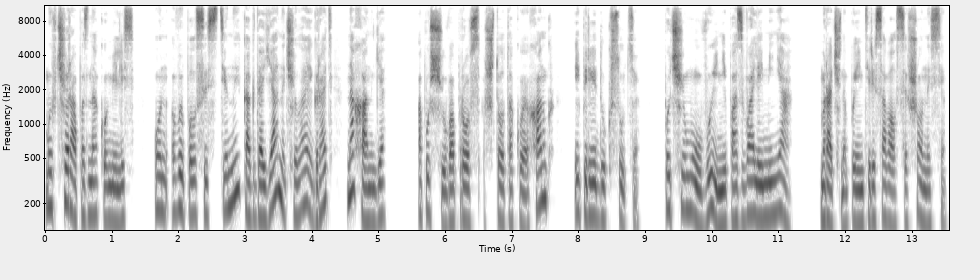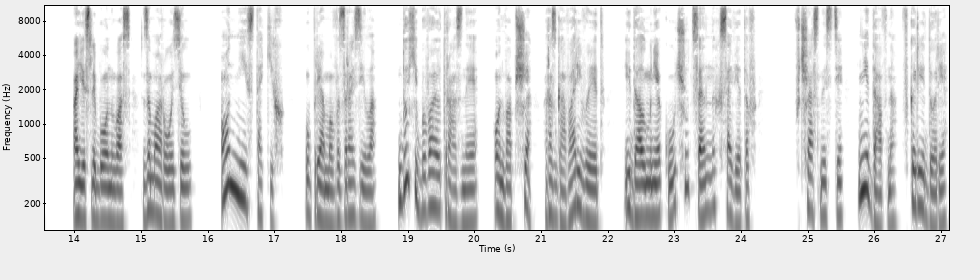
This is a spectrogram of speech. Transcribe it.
Мы вчера познакомились. Он выполз из стены, когда я начала играть на ханге. Опущу вопрос, что такое ханг, и перейду к сути. «Почему вы не позвали меня?» — мрачно поинтересовался Шонесси. «А если бы он вас заморозил?» «Он не из таких», — упрямо возразила. «Духи бывают разные. Он вообще разговаривает и дал мне кучу ценных советов, в частности, недавно, в коридоре.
